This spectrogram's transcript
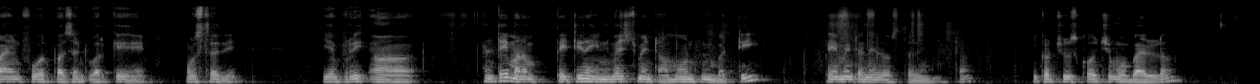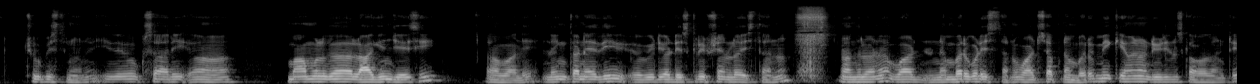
పాయింట్ ఫోర్ పర్సెంట్ వరకే వస్తుంది. ఎవ్రీ అంటే మనం పెట్టిన ఇన్వెస్ట్మెంట్ అమౌంట్ని బట్టి పేమెంట్ అనేది వస్తుంది అనమాట ఇక్కడ చూసుకోవచ్చు మొబైల్లో చూపిస్తున్నాను. ఇది ఒకసారి మామూలుగా లాగిన్ చేసి రావాలి. లింక్ అనేది వీడియో డిస్క్రిప్షన్లో ఇస్తాను. అందులోనే వా నెంబర్ కూడా ఇస్తాను. వాట్సాప్ నెంబరు మీకు ఏమైనా డీటెయిల్స్ కావాలంటే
